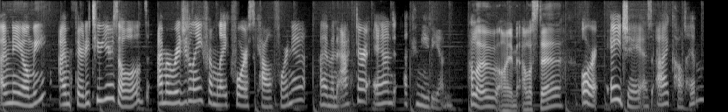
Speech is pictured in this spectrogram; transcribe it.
I'm Naomi. I'm 32 years old. I'm originally from Lake Forest, California. I'm an actor and a comedian. Hello, I'm Alastair. Or AJ, as I call him.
